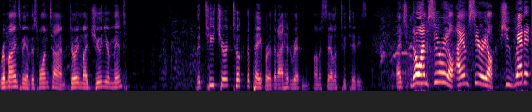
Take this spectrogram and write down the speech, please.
reminds me of this one time during my junior mint. The teacher took the paper that I had written on a sale of two titties. And she, no, I'm serial. I am serial. She read it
